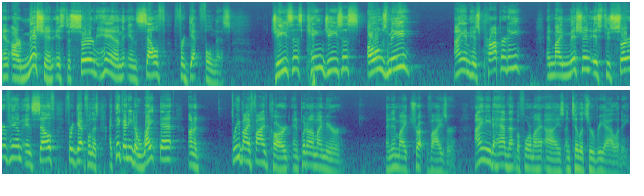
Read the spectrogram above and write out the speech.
And our mission is to serve him in self forgetfulness. Jesus, King Jesus, owns me. I am his property and my mission is to serve him in self forgetfulness. I think I need to write that on a three by five card and put it on my mirror and in my truck visor. I need to have that before my eyes until it's a reality.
